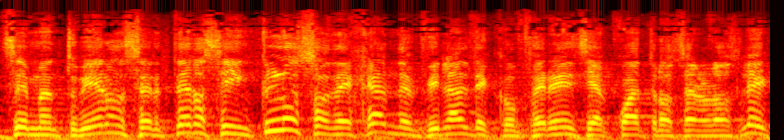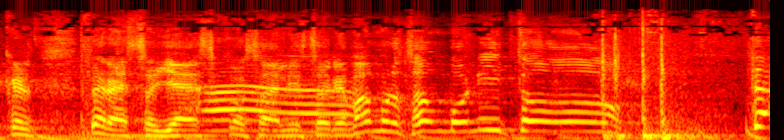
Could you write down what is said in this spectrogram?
se mantuvieron certeros, incluso dejando en final de conferencia 4-0 a los Lakers. Pero eso ya es cosa de la historia. Vámonos a un bonito. Top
